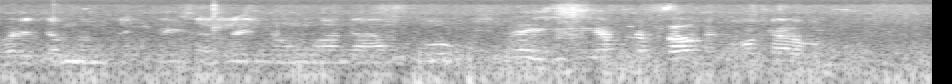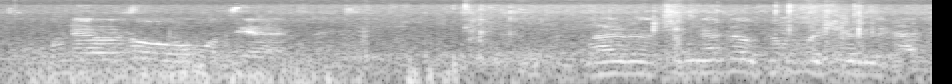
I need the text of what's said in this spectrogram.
મારે તમને પૈસા લઈને હું આને આમ કહું. નહીં, એ એમને ભાવને ખોટા મને હવે તો ઓમો થયા. મારે તમને કહું છું, કોઈ કેમ નહીં હાલે.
